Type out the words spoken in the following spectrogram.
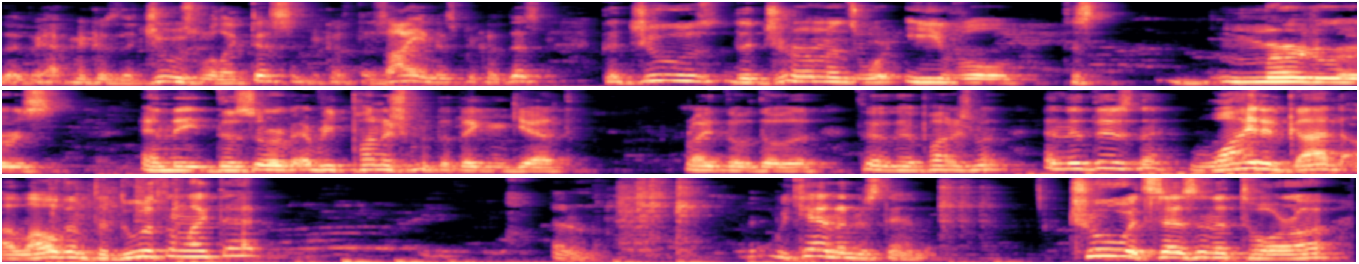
Because the Jews were like this, and because the Zionists, because this, the Jews, the Germans were evil, just murderers, and they deserve every punishment that they can get, right? The the the, the punishment, and that there's why did God allow them to do a thing like that? I don't know. We can't understand. True, it says in the Torah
